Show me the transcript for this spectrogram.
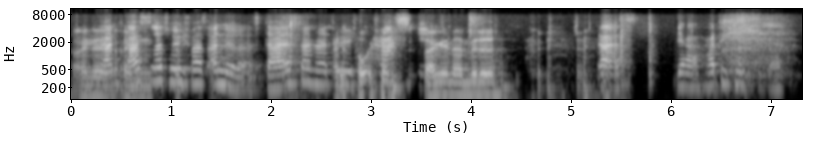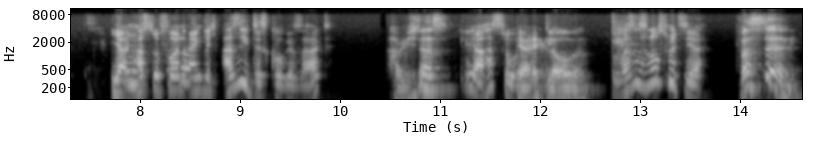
eine, Dann, das ist ein, natürlich was anderes. Da ist dann eine natürlich. Podiumsstange in der Mitte. Das, ja, hatte ich nicht gesagt. Jan, Und- hast du vorhin eigentlich Assi-Disco gesagt? Habe ich das? Ja, hast du. Ja, ich glaube. Was ist los mit dir? Was denn?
